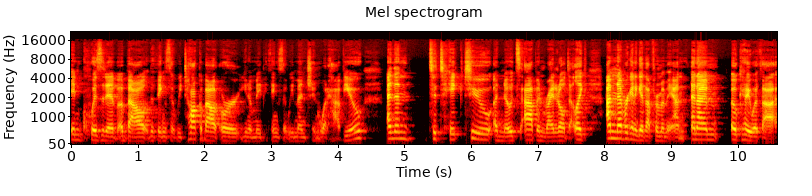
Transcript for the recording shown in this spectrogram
inquisitive about the things that we talk about or, you know, maybe things that we mention, what have you. And then to take to a notes app and write it all down. Like I'm never going to get that from a man and I'm okay with that.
